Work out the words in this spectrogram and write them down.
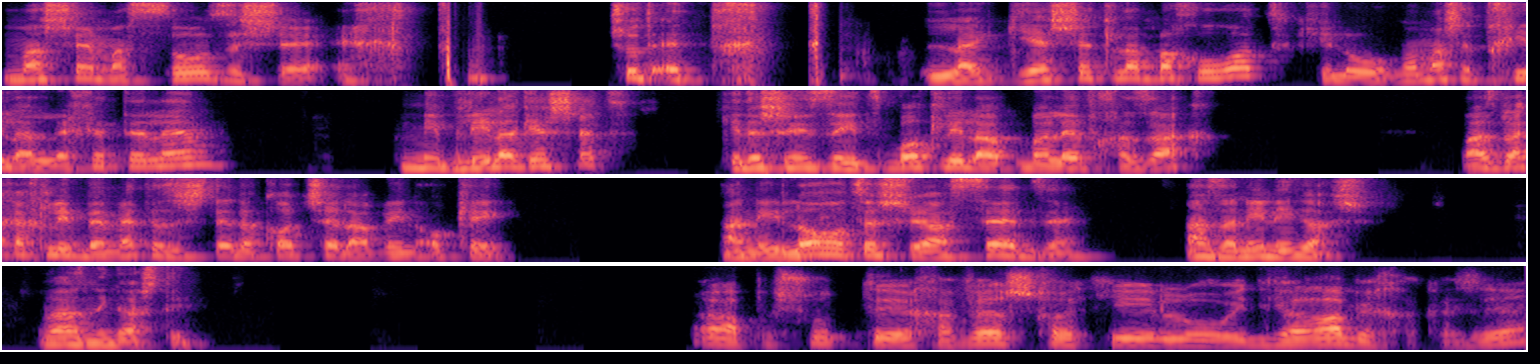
מה שהם עשו זה שפשוט התחיל לגשת לבחורות, כאילו, ממש התחיל ללכת אליהם מבלי לגשת, כדי שזה יצבוט לי בלב חזק. ואז לקח לי באמת איזה שתי דקות של להבין, אוקיי, אני לא רוצה שהוא יעשה את זה, אז אני ניגש. ואז ניגשתי. אה, פשוט אה, חבר שלך כאילו התגרה בך כזה?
